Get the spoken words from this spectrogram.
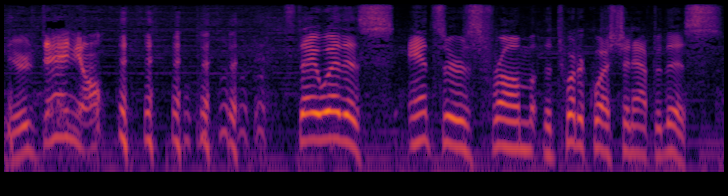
Here's Daniel. Stay with us. Answers from the Twitter question after this.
